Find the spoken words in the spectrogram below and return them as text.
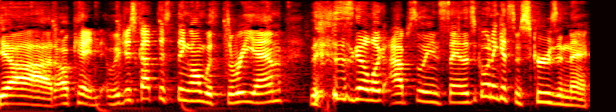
God. Okay, we just got this thing on with 3M. This is gonna look absolutely insane. Let's go ahead and get some screws in there.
